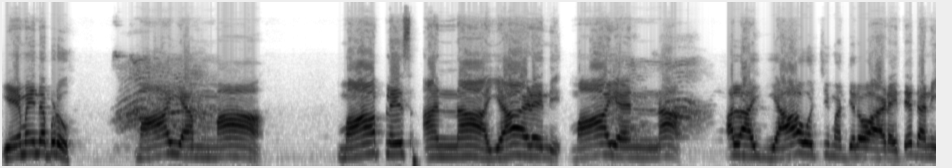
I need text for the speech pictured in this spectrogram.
ఏమైంది అప్పుడు మాయమ్మ. మా ప్లస్ అన్న యా యాడ్ అయింది. మాయన్న. అలా యా వచ్చి మధ్యలో యాడ్ అయితే దాన్ని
